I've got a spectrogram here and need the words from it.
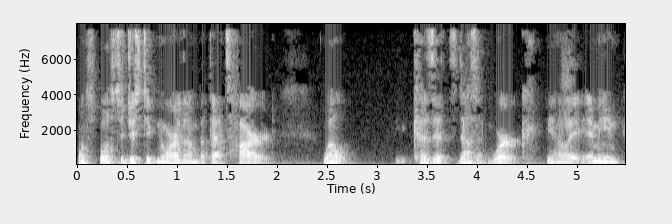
well I'm supposed to just ignore them but that's hard. Well because it doesn't work you know I, I mean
